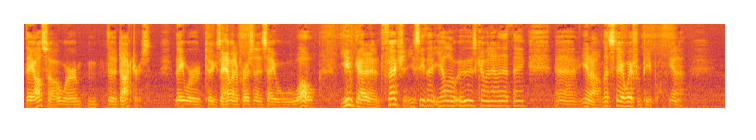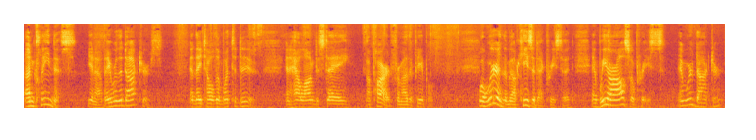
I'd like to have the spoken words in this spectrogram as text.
they also were the doctors they were to examine a person and say, whoa, you've got an infection. You see that yellow ooze coming out of that thing? Uh, you know, let's stay away from people, you know. Uncleanness You know, they were the doctors, and they told them what to do and how long to stay apart from other people. Well, we're in the Melchizedek priesthood, and we are also priests, and we're doctors.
